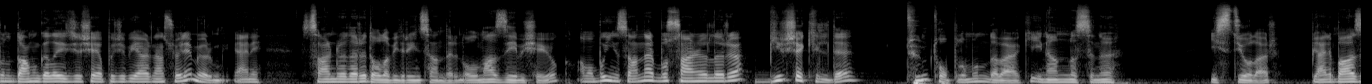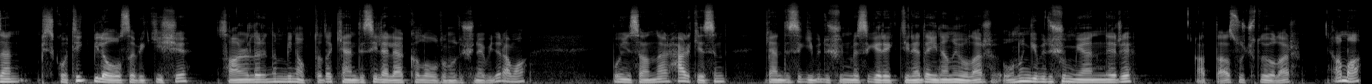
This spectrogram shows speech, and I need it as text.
bunu damgalayıcı şey yapıcı bir yerden söylemiyorum. Yani sanrıları da olabilir insanların. Olmaz diye bir şey yok. Ama bu insanlar bu sanrıları bir şekilde tüm toplumun da belki inanmasını istiyorlar. Yani bazen psikotik bile olsa bir kişi sanrılarının bir noktada kendisiyle alakalı olduğunu düşünebilir ama bu insanlar herkesin kendisi gibi düşünmesi gerektiğine de inanıyorlar. Onun gibi düşünmeyenleri hatta suçluyorlar. Ama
